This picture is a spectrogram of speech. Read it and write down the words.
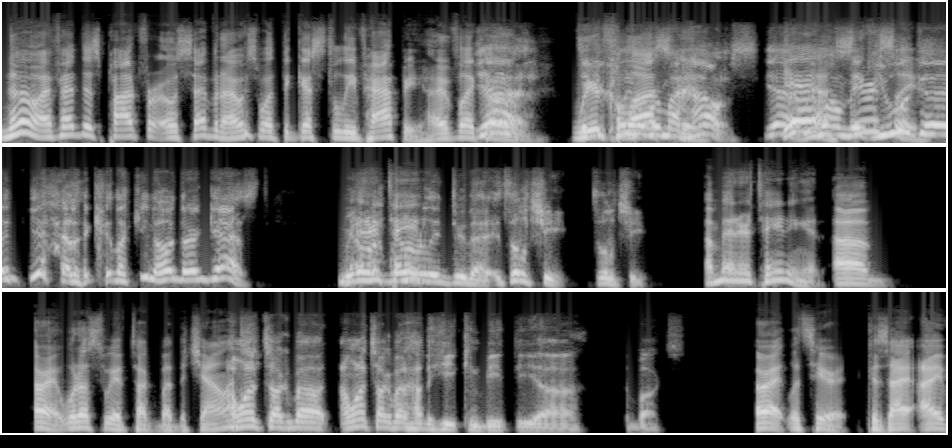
no, I've had this pod for 07. I always want the guests to leave happy. I have like yeah. a weird like philosophy. over my house. Yeah, yeah we want to make you look good. Yeah, like, like you know, they're a guest. We don't, we don't really do that. It's a little cheap. It's a little cheap. I'm entertaining it. Um, all right, what else do we have to talk about? The challenge. I want to talk about. I want to talk about how the Heat can beat the uh the Bucks. All right, let's hear it because I I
